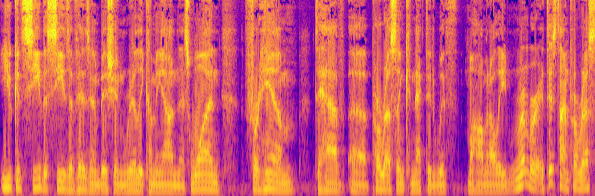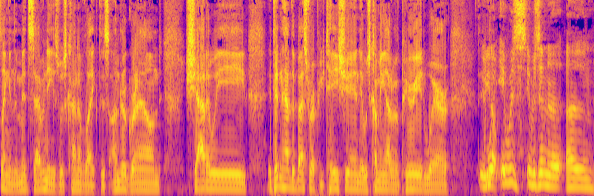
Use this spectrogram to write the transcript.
you could see the seeds of his ambition really coming out in this. One for him to have uh, pro wrestling connected with Muhammad Ali. Remember, at this time, pro wrestling in the mid '70s was kind of like this underground, shadowy. It didn't have the best reputation. It was coming out of a period where. You Well, know, it was it was in a, a, a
